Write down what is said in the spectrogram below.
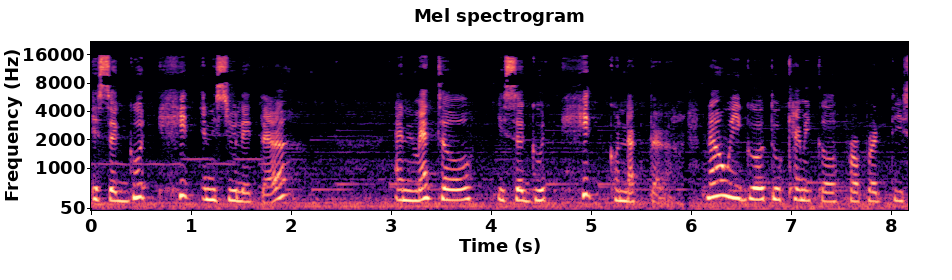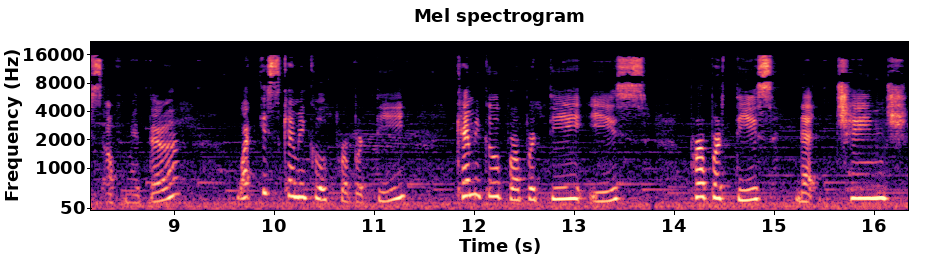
is a good heat insulator and metal is a good heat conductor. Now we go to chemical properties of matter. What is chemical property? Chemical property is properties that change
